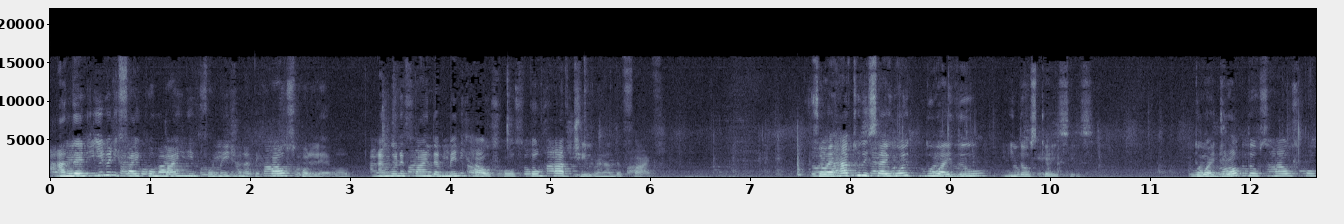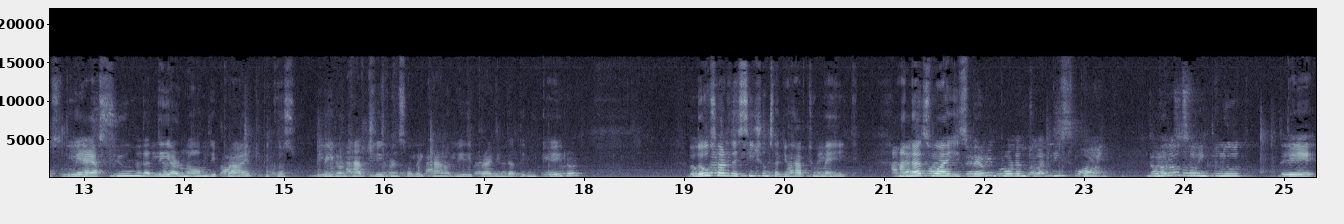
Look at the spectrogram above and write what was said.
And then even if I combine the information at the household level, I'm going to find that many households don't have children under five. So I have to decide what do I do in those cases. Do I drop those households? Do I assume that they are non-deprived because they don't have children so they cannot be deprived in that indicator? Those are decisions that you have to make. And that's why it's very important to, at this point, not also include the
